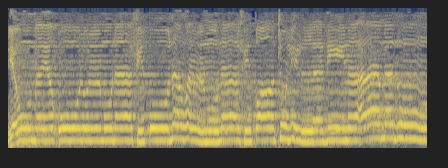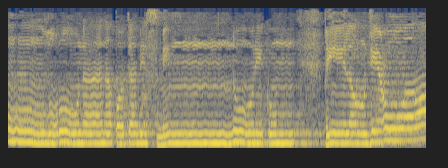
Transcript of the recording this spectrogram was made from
يوم يقول المنافقون والمنافقات للذين آمنوا انظرونا نقتبس من نوركم. قيل ارجعوا وراءكم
